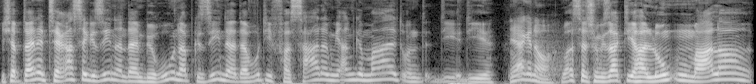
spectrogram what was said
ich habe deine Terrasse gesehen an deinem Büro und habe gesehen, da, da wurde die Fassade irgendwie angemalt und die, die. Ja, genau. Du hast ja schon gesagt, die Halunken-Maler,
